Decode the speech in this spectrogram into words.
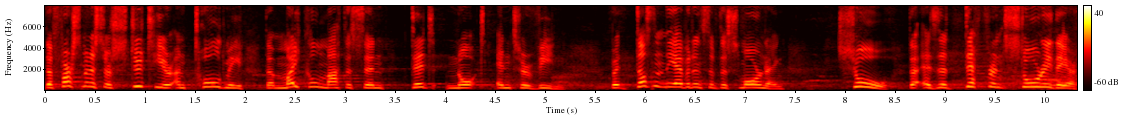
the First Minister stood here and told me that Michael Matheson did not intervene. But doesn't the evidence of this morning show that it's a different story there?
